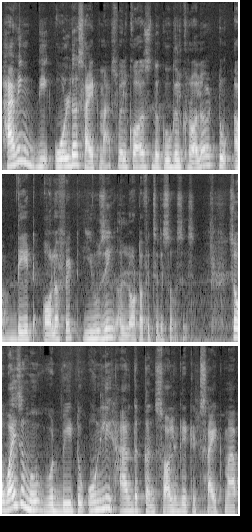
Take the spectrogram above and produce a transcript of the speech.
Having the older sitemaps will cause the Google crawler to update all of it using a lot of its resources. So wiser move would be to only have the consolidated sitemap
